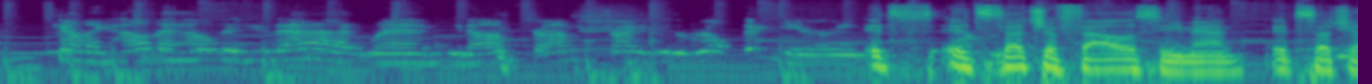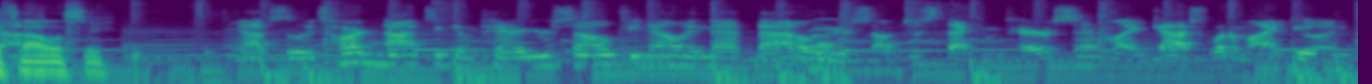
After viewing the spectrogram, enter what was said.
kind of like how the hell they do that when you know I'm, try, I'm trying to do the real thing here. And it's it's such a fallacy, man. It's such yeah. a fallacy. Absolutely, it's hard not to compare yourself. You know, in that battle right. yourself, just that comparison. Like, gosh, what am I doing?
